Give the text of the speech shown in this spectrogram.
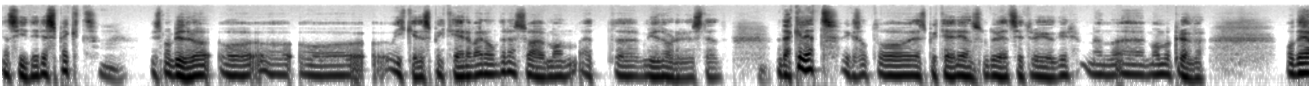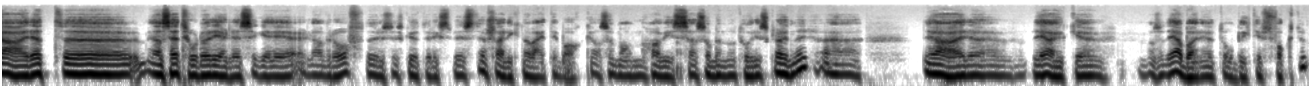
gjensidig respekt. Hvis man begynner å, å, å, å, ikke respektere hverandre, så er man et uh, mye dårligere sted. Men det er ikke lett ikke sant, å respektere en som du vet sitter og ljuger, men uh, man må prøve. Og det er et uh, altså Jeg tror når det gjelder Sergej Lavrov, den russiske utenriksminister, så er det ikke noe vei tilbake. Altså Mannen har vist seg som en notorisk løgner. Uh, det er, det er jo ikke altså Det er bare et objektivt faktum.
